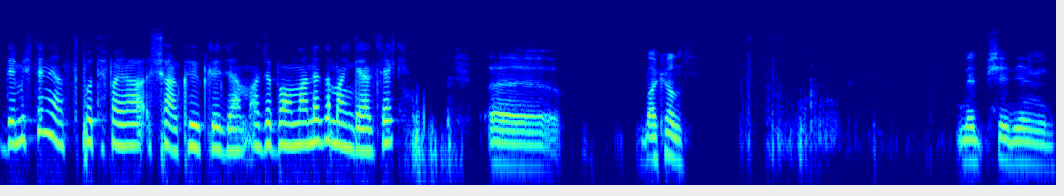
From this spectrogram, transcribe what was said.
demiştin ya Spotify'a şarkı yükleyeceğim. Acaba onlar ne zaman gelecek? Ee, bakalım. Net bir şey diyemiyorum.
